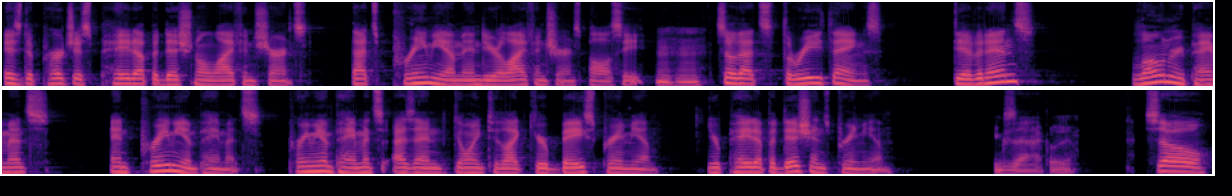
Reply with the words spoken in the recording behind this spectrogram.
is to purchase paid up additional life insurance. That's premium into your life insurance policy. Mm-hmm. So that's three things dividends, loan repayments, and premium payments. Premium payments, as in going to like your base premium, your paid up additions premium. Exactly. So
